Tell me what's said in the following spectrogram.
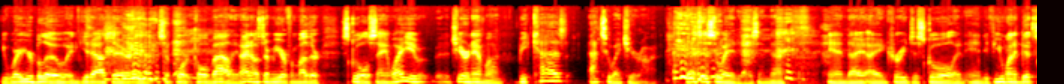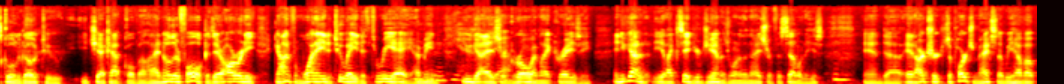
you wear your blue and get out there and support Cole Valley. And I know some of you are from other schools saying, "Why are you cheering them on?" Because that's who I cheer on. That's just the way it is. And uh, and I, I, encourage the school. And, and if you want a good school to go to, you check out Cole Valley. I know they're full because they're already gone from 1A to 2A to 3A. I mean, mm-hmm. yeah. you guys yeah. are growing like crazy. And you got, you like I said, your gym is one of the nicer facilities. Mm-hmm. And uh, and our church supports you, Max. We have a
